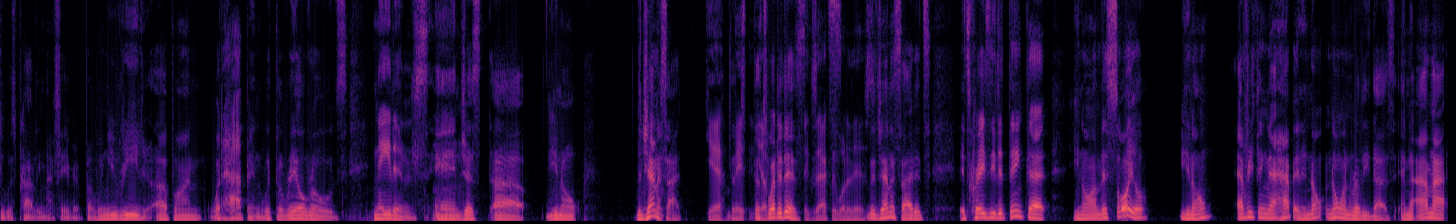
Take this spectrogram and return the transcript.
II is probably my favorite. But when you read up on what happened with the railroads, natives, and Mm. just uh, you know the genocide. yeah, That's, that's yep, what it is. exactly It's what it is. The genocide. It's it's crazy to think that you know on this soil, you know everything that happened, and no no one really does. And I'm not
